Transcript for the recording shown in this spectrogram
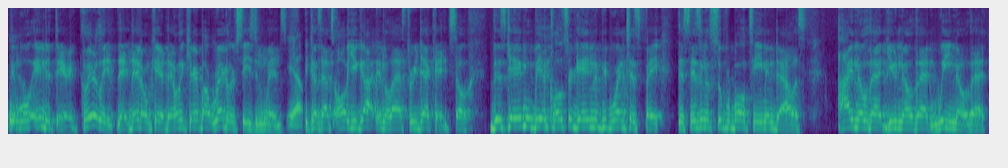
then we'll end it there. Clearly, they, they don't care. They only care about regular season wins Yeah. because that's all you got in the last three decades. So this game will be a closer game than people anticipate. This isn't a Super Bowl team in Dallas. I know that. You know that. We know that.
